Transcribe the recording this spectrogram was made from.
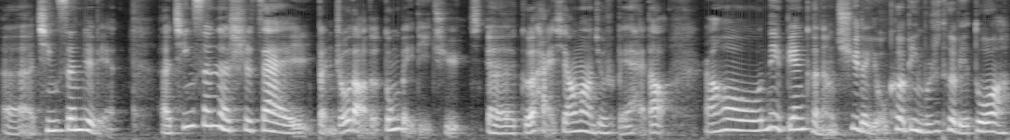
呃青森这边。呃，青森呢是在本州岛的东北地区，呃，隔海相望就是北海道。然后那边可能去的游客并不是特别多啊，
